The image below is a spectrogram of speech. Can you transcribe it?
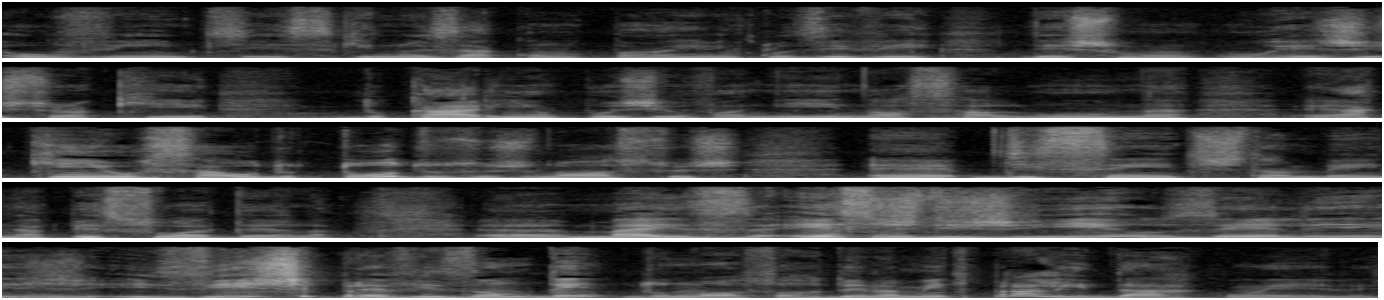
ouvintes que nos acompanham, inclusive deixo um um registro aqui do carinho por Gilvani, nossa aluna, é, a quem eu saúdo todos os nossos é, discentes também na pessoa dela. Mas esses desvios, eles existe previsão dentro do nosso ordenamento para lidar com eles.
